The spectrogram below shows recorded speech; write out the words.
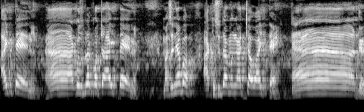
air teh ni. Ha, aku sedang kocak air teh ni. Maksudnya apa? Aku sedang mengacau air teh. Ha, tu.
